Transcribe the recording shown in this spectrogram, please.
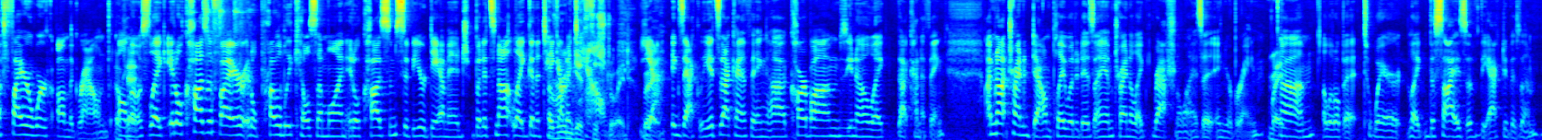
a firework on the ground almost. Like it'll cause a fire, it'll probably kill someone, it'll cause some severe damage, but it's not like gonna take out room a gets town. destroyed, Yeah, exactly. It's that kind of thing. Uh, car bombs, you know, like that kind of thing. I'm not trying to downplay what it is. I am trying to like rationalize it in your brain, Right. um, a little bit to where like the size of the activism.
